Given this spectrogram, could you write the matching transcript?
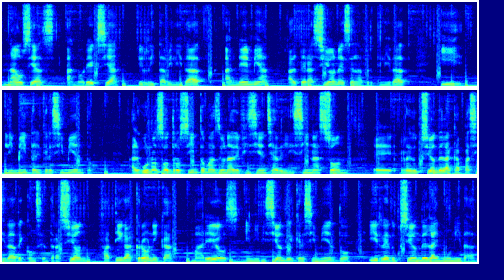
náuseas, anorexia, irritabilidad, anemia, alteraciones en la fertilidad y limita el crecimiento. Algunos otros síntomas de una deficiencia de lisina son eh, reducción de la capacidad de concentración, fatiga crónica, mareos, inhibición del crecimiento y reducción de la inmunidad.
